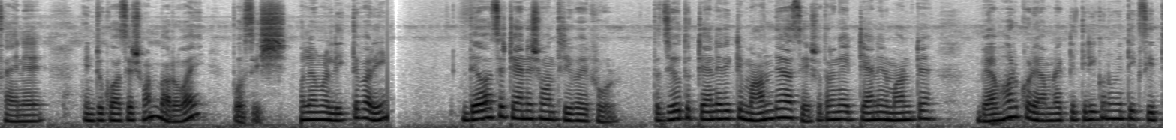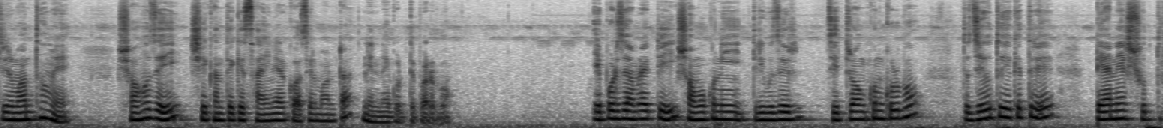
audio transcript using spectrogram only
সাইনে ইন্টু কসের সমান বারো বাই পঁচিশ। তাহলে আমরা লিখতে পারি, দেওয়া আছে টেন সমান থ্রি বাই ফোর তো যেহেতু টেনের একটি মান দেওয়া আছে, সুতরাং এই টেনের মানটা ব্যবহার করে আমরা একটি ত্রিকোণমিতিক চিত্রের মাধ্যমে সহজেই সেখান থেকে সাইনের কসের মানটা নির্ণয় করতে পারব। এ পর্যায়ে আমরা একটি সমকোণী ত্রিভুজের চিত্র অঙ্কন করব। তো যেহেতু এক্ষেত্রে ট্যানের সূত্র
